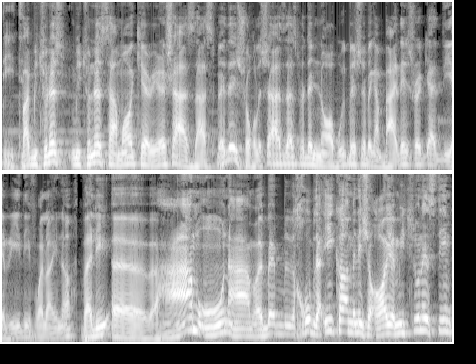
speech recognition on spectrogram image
دید. و می‌تونست می‌تونست تمام career ش از دست بده شغلش از دست بده نابود بشه بگم بعدش رو کردی ریدی فلا اینا. ولی هم اون هم خوب در این combination آیا می‌تونستیم؟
